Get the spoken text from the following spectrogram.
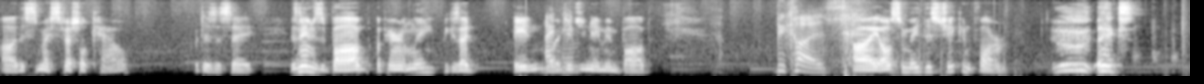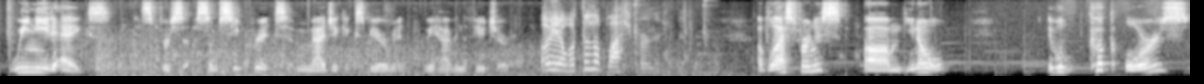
Uh, this is my special cow. What does it say? His name is Bob, apparently, because I. Aiden, I why did you name him Bob? Because I also made this chicken farm. eggs! We need eggs. It's for s some secret magic experiment we have in the future. oh yeah, what does a blast furnace do? A blast furnace, um, you know, it will cook ores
